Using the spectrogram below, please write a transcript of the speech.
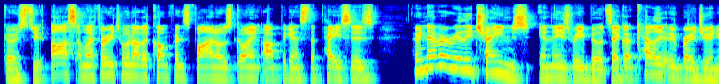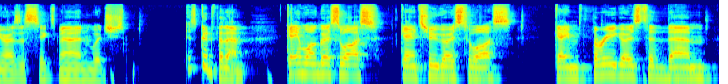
goes to us. And we're through to another conference finals going up against the Pacers, who never really changed in these rebuilds. They got Kelly Oubre Jr. as a six man, which is good for them. Game one goes to us. Game two goes to us. Game three goes to them.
